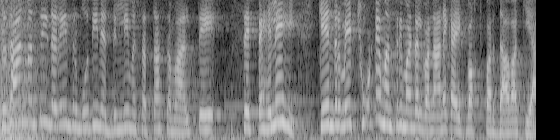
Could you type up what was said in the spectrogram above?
प्रधानमंत्री नरेंद्र मोदी ने दिल्ली में सत्ता संभालते से पहले ही केंद्र में छोटे मंत्रिमंडल बनाने का एक वक्त पर दावा किया।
